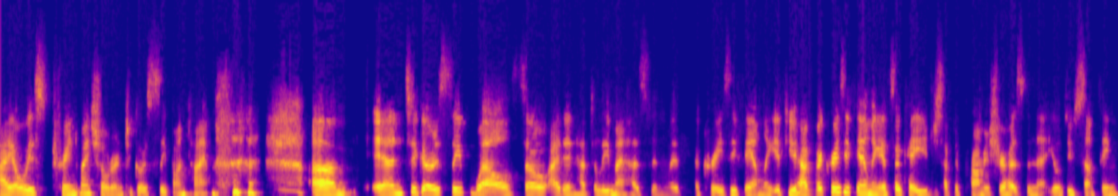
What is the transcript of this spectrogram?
I always trained my children to go to sleep on time um, and to go to sleep well. So I didn't have to leave my husband with a crazy family. If you have a crazy family, it's okay. You just have to promise your husband that you'll do something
